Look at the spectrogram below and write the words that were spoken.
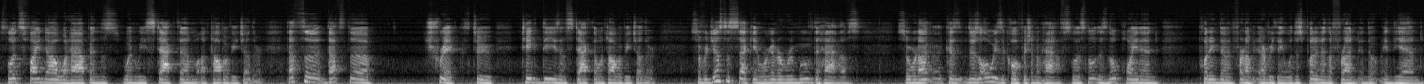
So let's find out what happens when we stack them on top of each other. That's the that's the trick to take these and stack them on top of each other. So for just a second, we're going to remove the halves. So we're not because there's always a coefficient of half. So there's no there's no point in putting them in front of everything. We'll just put it in the front in the in the end.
